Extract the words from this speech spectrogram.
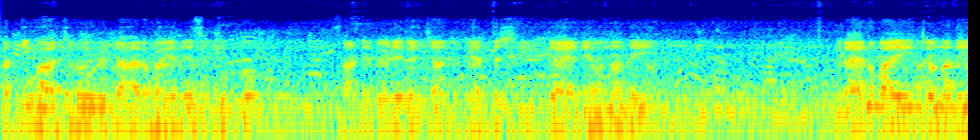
31 ਮਾਰਚ ਨੂੰ ਰਿਟਾਇਰ ਹੋਏ ਨੇ ਸਕੂਲ ਤੋਂ। ਸਾਡੇ ਵਿਹੜੇ ਵਿੱਚ ਅੱਜ ਫਿਰ ਤਸ਼ਰੀਫ ਲਿਆਏ ਨੇ ਉਹਨਾਂ ਦੀ। ਰਹਿਨਮਾਈ ਚ ਉਹਨਾਂ ਦੀ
